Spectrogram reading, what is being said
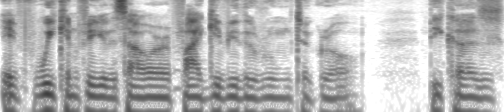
if we can figure this out or if I give you the room to grow. Because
